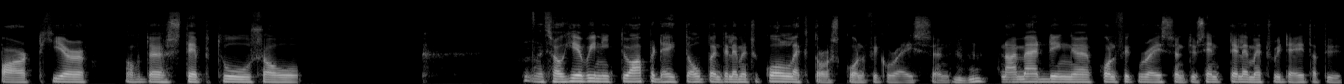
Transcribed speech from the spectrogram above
part here of the step two. So so here we need to update the OpenTelemetry collectors configuration. Mm-hmm. And I'm adding a configuration to send telemetry data to,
